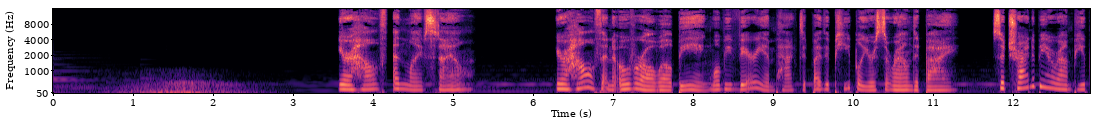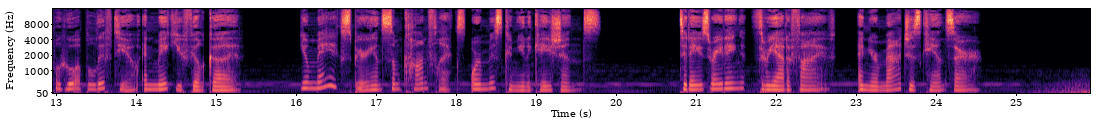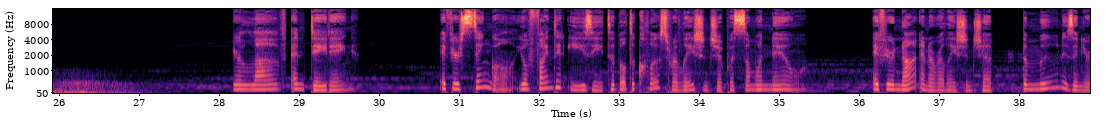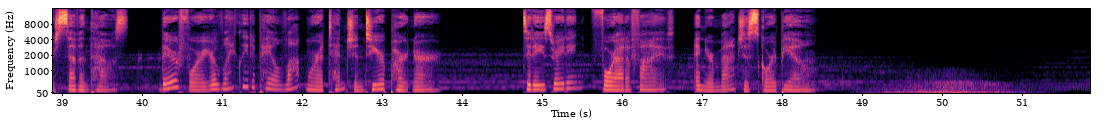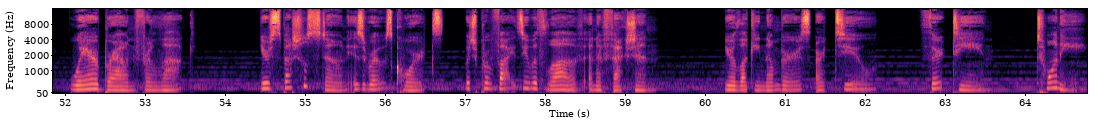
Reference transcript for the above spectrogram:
Your health and lifestyle. Your health and overall well being will be very impacted by the people you're surrounded by. So try to be around people who uplift you and make you feel good. You may experience some conflicts or miscommunications. Today's rating 3 out of 5, and your match is Cancer. Your love and dating. If you're single, you'll find it easy to build a close relationship with someone new. If you're not in a relationship, the moon is in your seventh house. Therefore, you're likely to pay a lot more attention to your partner. Today's rating 4 out of 5, and your match is Scorpio. Wear brown for luck. Your special stone is rose quartz, which provides you with love and affection. Your lucky numbers are 2, 13, 20,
